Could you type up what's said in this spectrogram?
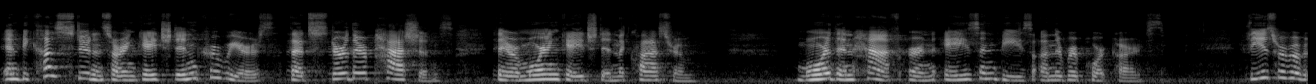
And because students are engaged in careers that stir their passions, they are more engaged in the classroom. More than half earn A's and B's on their report cards. These re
